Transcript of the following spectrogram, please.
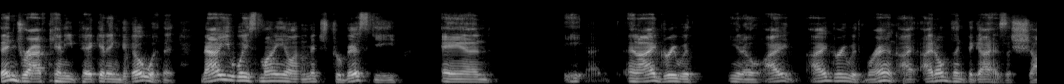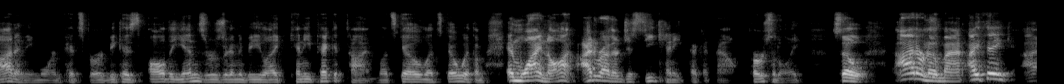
Then draft Kenny Pickett and go with it. Now you waste money on Mitch Trubisky, and he, and I agree with you know I I agree with Brent. I I don't think the guy has a shot anymore in Pittsburgh because all the Yinzers are going to be like Kenny Pickett time. Let's go, let's go with him. And why not? I'd rather just see Kenny Pickett now personally. So I don't know, Matt. I think I,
